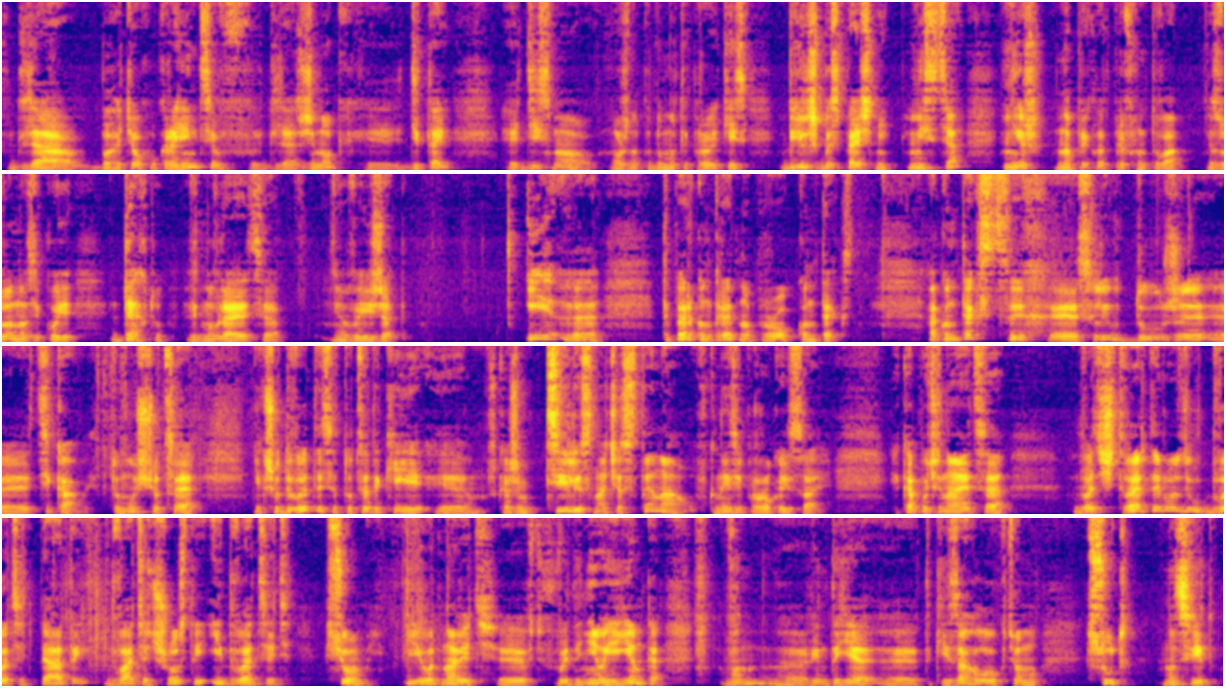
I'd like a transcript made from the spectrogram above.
для багатьох українців, для жінок, е, дітей е, дійсно можна подумати про якісь більш безпечні місця, ніж, наприклад, прифронтова зона, з якої дехто відмовляється е, виїжджати. І е, тепер конкретно про контекст. А контекст цих е, слів дуже е, цікавий, тому що це, якщо дивитися, то це такий, е, скажімо, цілісна частина в книзі пророка Ісаї, яка починається 24 розділ, 25, 26 і 27. І от навіть е, в виданні Огієнка він, е, він дає такий заголовок цьому суд над світом.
